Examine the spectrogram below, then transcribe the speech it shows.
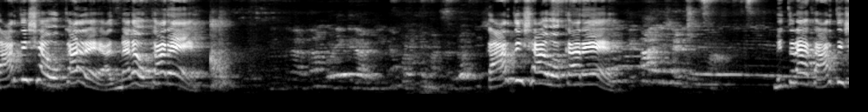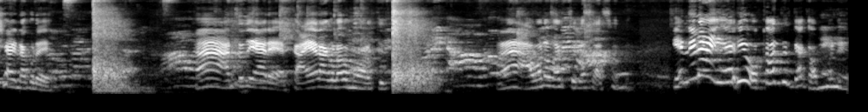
கார்த்திஷா உட்காரு. அது மேலே உட்காரு. கார்த்திஷா உட்காரு. மித்ரா கார்த்திஷா என்ன கொடு? ஆ அடுத்தது யாரு? கயராகலாம் உடச்சிது ஆ அவளும் உடச்சிடல சசன் என்னடா ஏறி உட்காந்துருக்கா கம்முன்னு?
